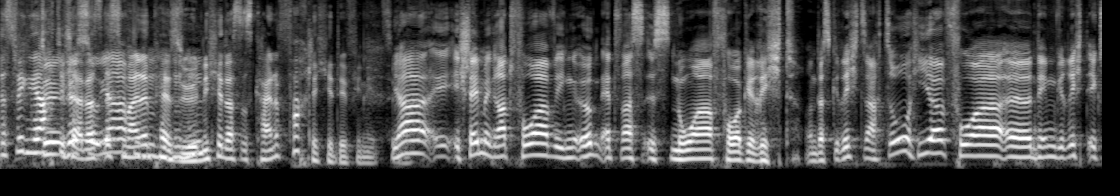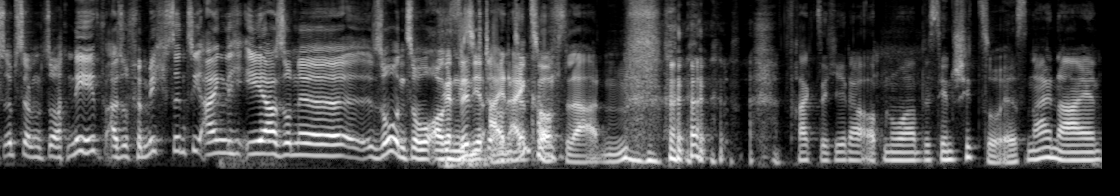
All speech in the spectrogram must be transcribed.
Deswegen dachte ich ja, das so, ist ja, meine persönliche, das ist keine fachliche Definition. Ja, ich stelle mir gerade vor, wegen irgendetwas ist Noah vor Gericht. Und das Gericht sagt so, hier vor äh, dem Gericht XY und so, nee, also für mich sind sie eigentlich eher so eine so und so organisierte Wir sind ein Einkaufsladen. Fragt sich jeder, ob Noah ein bisschen Schizo ist. Nein, nein.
